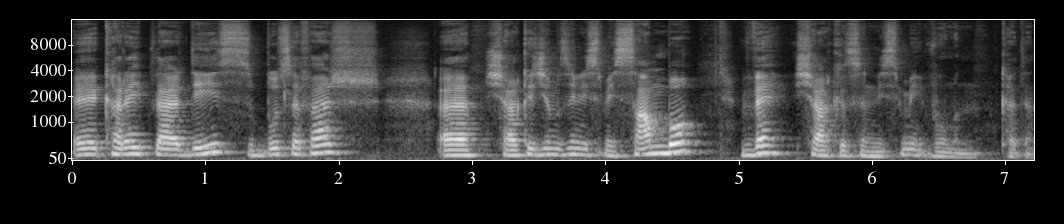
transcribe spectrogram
e, Karayipler'deyiz. Bu sefer e, şarkıcımızın ismi Sambo ve şarkısının ismi Woman, Kadın.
